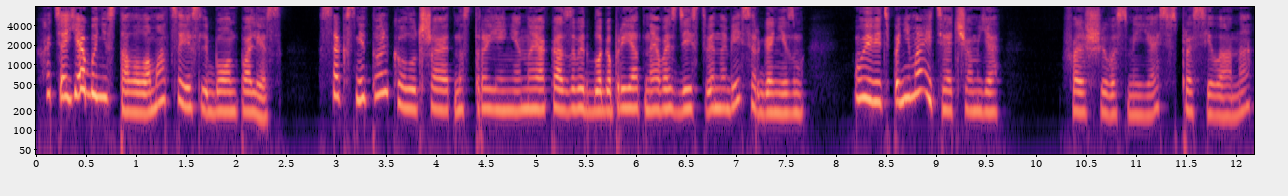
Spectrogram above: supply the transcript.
Хотя я бы не стала ломаться, если бы он полез. Секс не только улучшает настроение, но и оказывает благоприятное воздействие на весь организм. Вы ведь понимаете, о чем я?» Фальшиво смеясь, спросила она,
